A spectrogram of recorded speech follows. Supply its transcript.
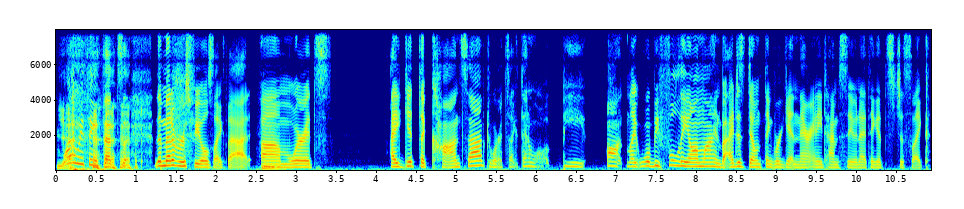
Why do we think that's a, the metaverse feels like that? Hmm. Um, where it's, I get the concept where it's like then we'll be on, like we'll be fully online, but I just don't think we're getting there anytime soon. I think it's just like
